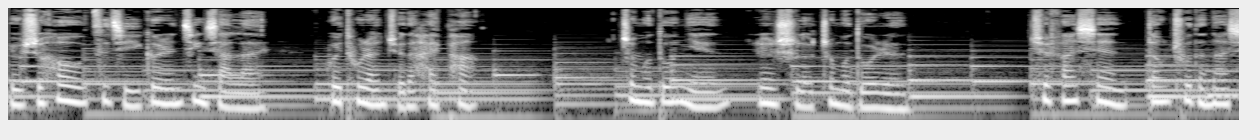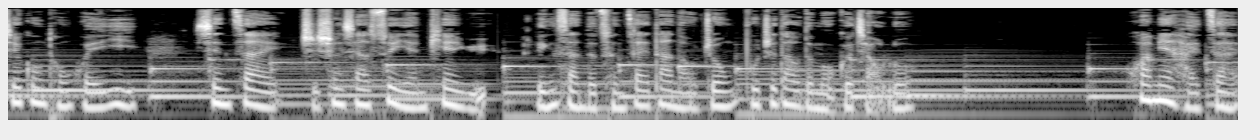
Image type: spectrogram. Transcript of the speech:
有时候自己一个人静下来，会突然觉得害怕。这么多年认识了这么多人，却发现当初的那些共同回忆，现在只剩下碎言片语，零散的存在大脑中不知道的某个角落。画面还在，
